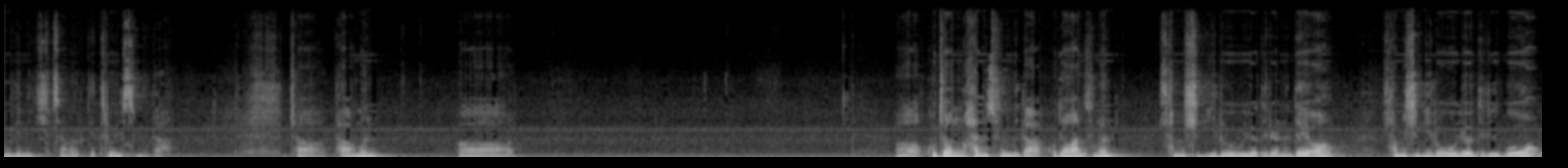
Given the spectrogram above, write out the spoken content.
여기는 24가 이렇게 들어 있습니다. 자, 다음은 어, 어, 고정 한수입니다. 고정 한수는 32를 올려드렸는데요. 32를 올려드리고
